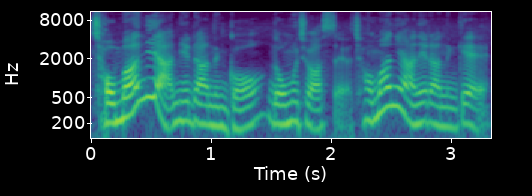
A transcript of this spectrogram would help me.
저만이 아니라는 거 너무 좋았어요. 저만이 아니라는 게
